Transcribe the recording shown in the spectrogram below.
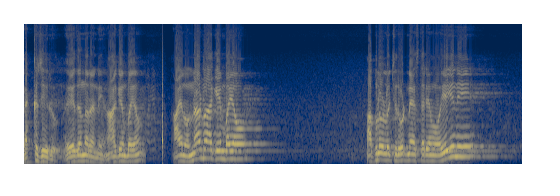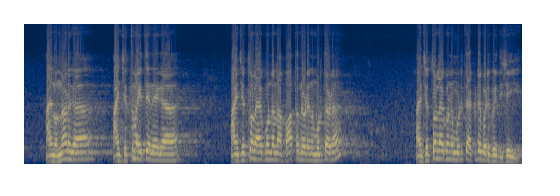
లెక్క చేయరు. ఏదన్నారని. నాకేం భయం? ఆయన ఉన్నాడు నాకేం భయం? అప్పులోళ్ళు వచ్చి రోడ్డున వేస్తారేమో ఏయని ఆయన ఉన్నాడుగా ఆయన చిత్తం అయితేనేగా? ఆయన చిత్తం లేకుండా నా పాత్రను ఎవడైనా ముడతాడా? ఆయన చిత్తం లేకుండా ముడితే అక్కడే పడిపోయింది చెయ్యి.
